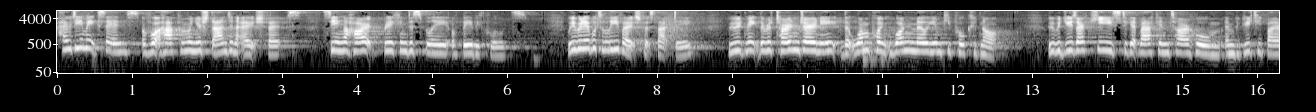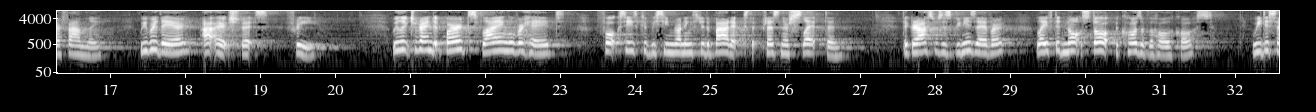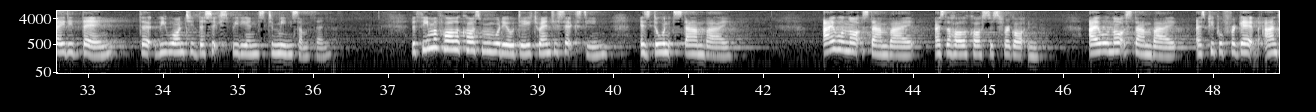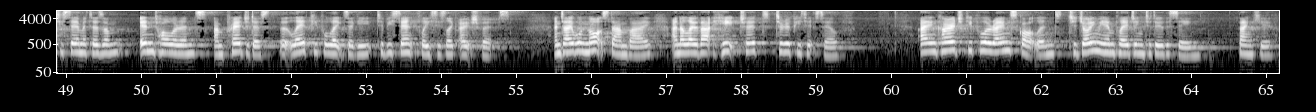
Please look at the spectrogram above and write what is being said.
How do you make sense of what happened when you're standing at Auschwitz, seeing a heartbreaking display of baby clothes? We were able to leave Auschwitz that day, we would make the return journey that 1.1 million people could not. We would use our keys to get back into our home and be greeted by our family. We were there, at Auschwitz, free. We looked around at birds flying overhead. Foxes could be seen running through the barracks that prisoners slept in. The grass was as green as ever. Life did not stop because of the Holocaust. We decided then that we wanted this experience to mean something. The theme of Holocaust Memorial Day 2016 is Don't Stand By. I will not stand by as the Holocaust is forgotten. I will not stand by as people forget the anti-Semitism, intolerance and prejudice that led people like Ziggy to be sent places like Auschwitz. And I will not stand by and allow that hatred to repeat itself. I encourage people around Scotland to join me in pledging to do the same. Thank you.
